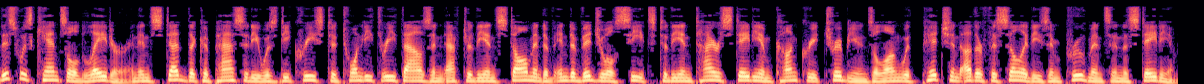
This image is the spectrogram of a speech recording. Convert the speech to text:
This was cancelled later and instead the capacity was decreased to 23,000 after the installment of individual seats to the entire stadium concrete tribunes along with pitch and other facilities improvements in the stadium.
